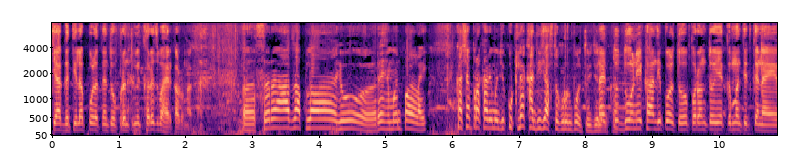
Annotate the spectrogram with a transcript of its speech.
त्या गतीला पळत नाही तोपर्यंत तुम्ही खरंच बाहेर काढू नका. सर आज आपला ह्यो रेहमान आहे कशा प्रकारे म्हणजे कुठल्या खांदी जास्त करून पळतोय नाही तो दोन्ही खांदी पळतो परंतु एक म्हणतात का नाही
